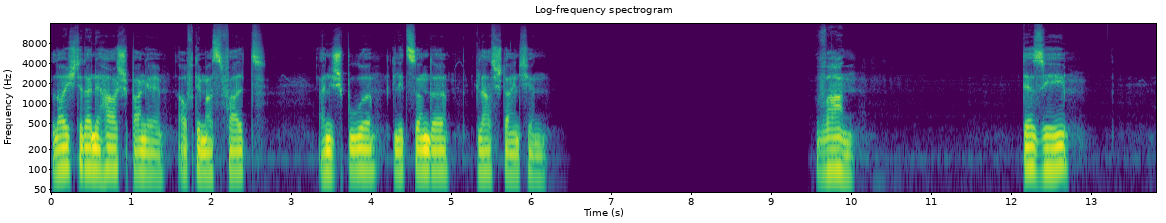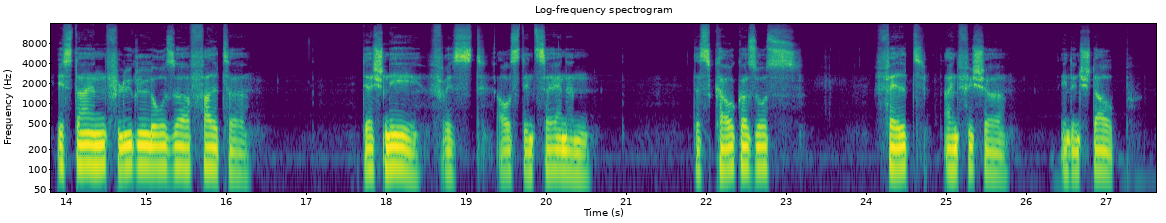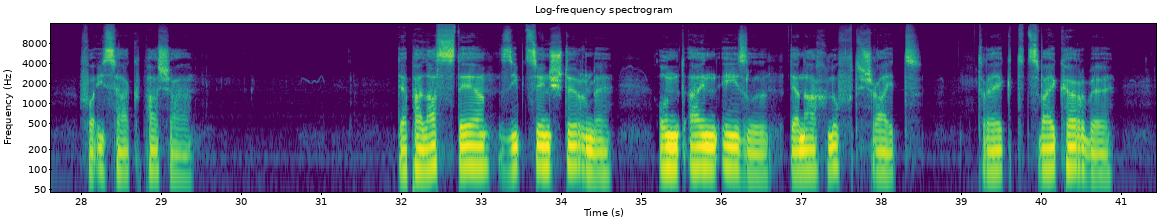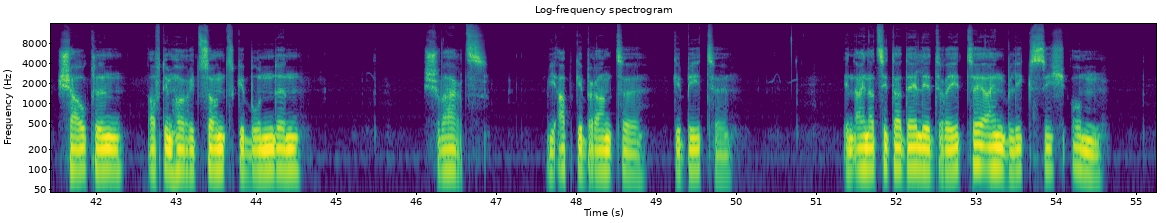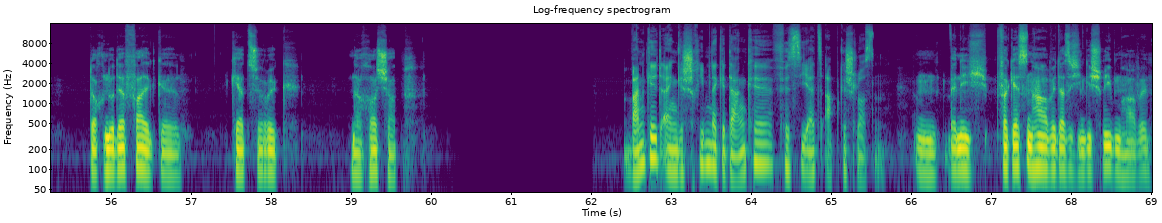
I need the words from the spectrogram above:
leuchtet eine Haarspange auf dem Asphalt, eine Spur glitzernder Glassteinchen. Wahn. Der See ist ein flügelloser Falter. Der Schnee frisst aus den Zähnen. Des Kaukasus fällt ein Fischer in den Staub vor Ishak Pascha der Palast der siebzehn Stürme und ein Esel, der nach Luft schreit, trägt zwei Körbe, schaukeln auf dem Horizont gebunden, schwarz wie abgebrannte Gebete. In einer Zitadelle drehte ein Blick sich um, doch nur der Falke kehrt zurück nach Hoschab. Wann gilt ein geschriebener Gedanke für Sie als abgeschlossen? Ähm, wenn ich vergessen habe, dass ich ihn geschrieben habe.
